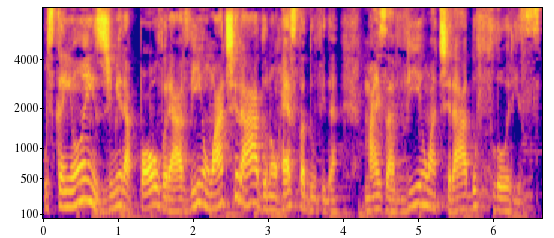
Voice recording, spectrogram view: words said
Os canhões de mirapólvora haviam atirado, não resta dúvida, mas haviam atirado flores.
